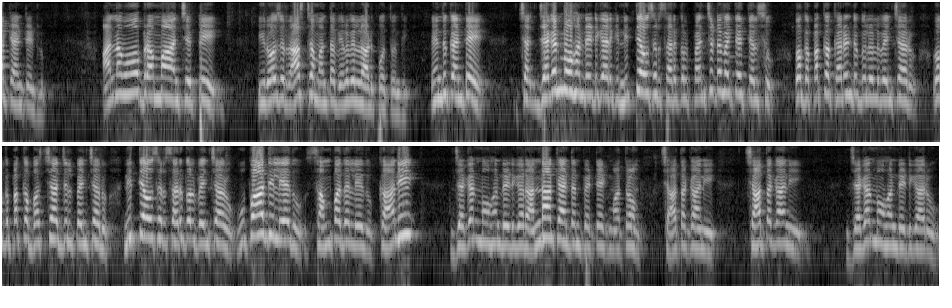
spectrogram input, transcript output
అన్నా క్యాంటీన్లు అన్నమో బ్రహ్మ అని చెప్పి ఈరోజు రాష్ట్రం అంతా విలవిల్లాడిపోతుంది. ఎందుకంటే జ- జగన్మోహన్ రెడ్డి గారికి నిత్యావసర సరుకులు పెంచడం అయితే తెలుసు. ఒక పక్క కరెంటు బిల్లులు పెంచారు ఒక పక్క బస్ ఛార్జీలు పెంచారు నిత్యావసర సరుకులు పెంచారు. ఉపాధి లేదు సంపద లేదు. కానీ జగన్మోహన్ రెడ్డి గారు అన్నా క్యాంటీన్ పెట్టేకి మాత్రం చేతగాని చేతగాని జగన్మోహన్ రెడ్డి గారు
